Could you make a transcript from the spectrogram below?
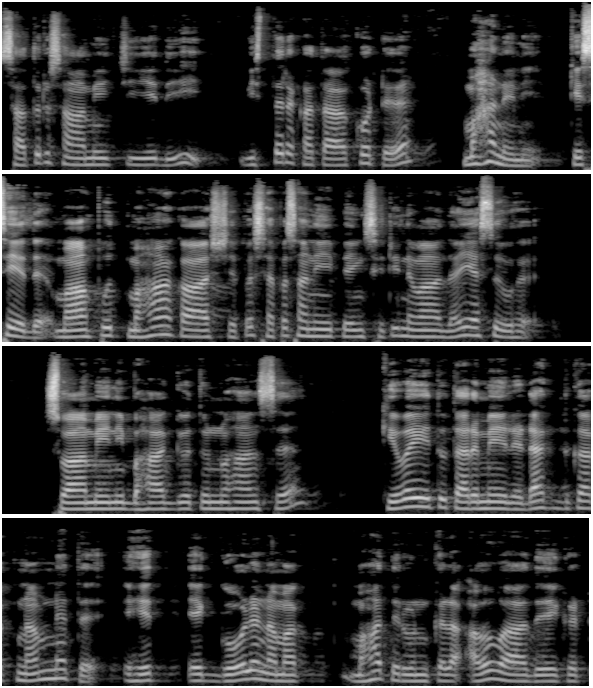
සතුරු සාමිච්චියේදී විස්තර කතා කොට මහණෙනි කෙසේද මාපුත් මහා කාශ්‍යප සැපසනීපෙන් සිටිනවාදයි ඇසූහ. ස්වාමීනි භාග්‍යවතුන් වහන්ස කිව යුතු තරමේ ලෙඩක් දුකක් නම් නැත. එහෙත් එක් ගෝල නමක් මහතෙරුන් කළ අවවාදයකට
